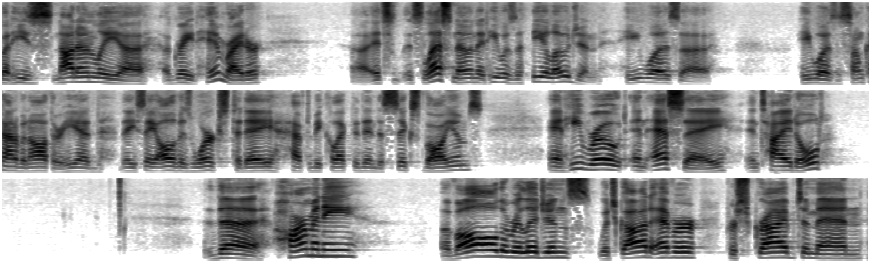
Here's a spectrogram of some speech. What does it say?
but he's not only a, a great hymn writer, uh, it's, it's less known that he was a theologian. He was, uh, he was some kind of an author. He had, they say all of his works today have to be collected into six volumes. And he wrote an essay entitled The Harmony of all the religions which God ever prescribed to men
